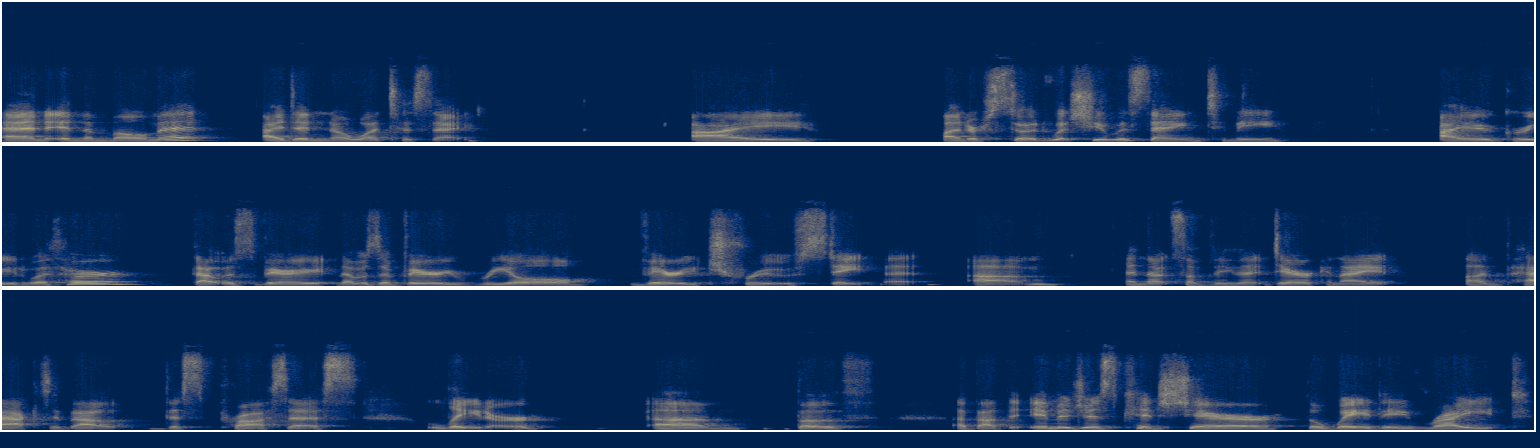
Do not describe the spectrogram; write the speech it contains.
And in the moment, I didn't know what to say. I understood what she was saying to me. I agreed with her. That was very, that was a very real, very true statement. Um, and that's something that Derek and I unpacked about this process later, um, both about the images kids share, the way they write,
